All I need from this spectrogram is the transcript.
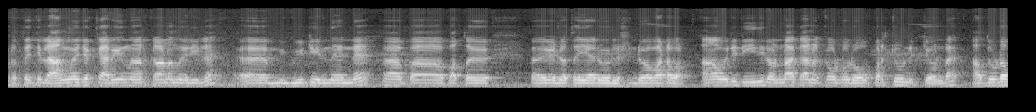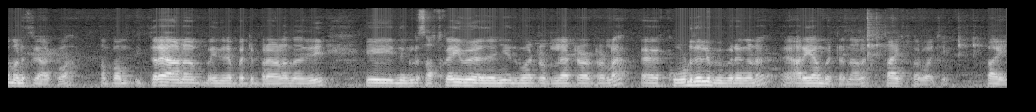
പ്രത്യേകിച്ച് ലാംഗ്വേജ് ഒക്കെ അറിയുന്നവർക്കാണെന്ന് വരില്ല വീട്ടിൽ ഇരുന്ന് തന്നെ പത്ത് എഴുപത്തയ്യായിരം ഒരു ലക്ഷം രൂപ വാട്ടവർ ആ ഒരു രീതിയിൽ ഉണ്ടാക്കാനൊക്കെ ഉള്ള ഒരു ഓപ്പർച്യൂണിറ്റി ഉണ്ട്. അതുകൂടെ മനസ്സിലാക്കുക. അപ്പം ഇത്രയാണ് ഇതിനെപ്പറ്റി പറയാനുള്ളത്. ഈ നിങ്ങൾ സബ്സ്ക്രൈബ് ചെയ്ത് കഴിഞ്ഞ് ഇതുമായിട്ട് റിലേറ്റഡ് ആയിട്ടുള്ള കൂടുതൽ വിവരങ്ങൾ അറിയാൻ പറ്റുന്നതാണ്. Thanks for watching bye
